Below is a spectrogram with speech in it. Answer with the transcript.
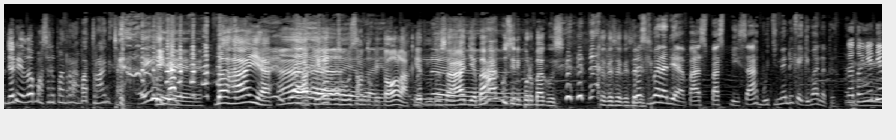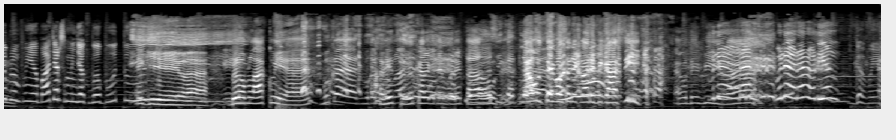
terjadi adalah masa depan Rahmat terancam. Ya kan? Iya. Bahaya. Akhirnya bahaya, susah untuk bahaya. ditolak ya tentu saja. Bagus ini pur bagus. Bagus bagus. Terus bagus. gimana dia? Pas pas pisah bucinnya dia kayak gimana tuh? Gak taunya dia belum punya pacar semenjak gua putus. Eh gila, belum laku ya. Bukan, bukan Ah, belum itu laku. kalau kita boleh tahu. singkat Nggak usah nggak usah diklarifikasi. Yang udah bilang. Beneran, beneran dia gak punya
